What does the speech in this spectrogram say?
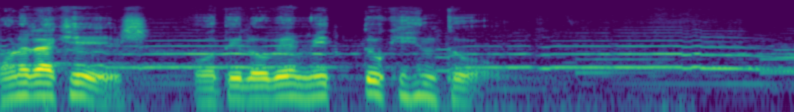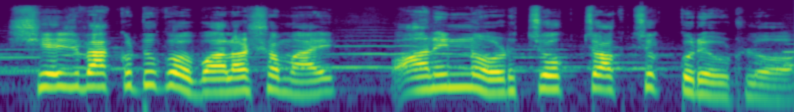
মনে রাখিস, অতি লোভে মৃত্যু কিন্তু। শেষ বাক্যটুকু বলার সময় অনিন্নর চোখ চকচক করে উঠল।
